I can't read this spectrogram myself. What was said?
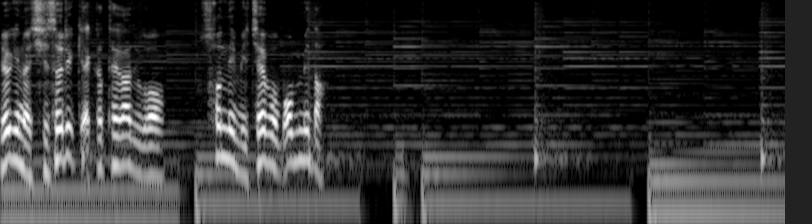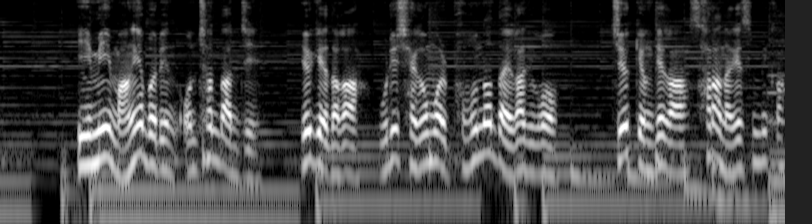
여기는 시설이 깨끗해가지고 손님이 제법 옵니다. 이미 망해버린 온천단지 여기에다가 우리 세금을 퍼붓는다 해가지고 지역 경제가 살아나겠습니까?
